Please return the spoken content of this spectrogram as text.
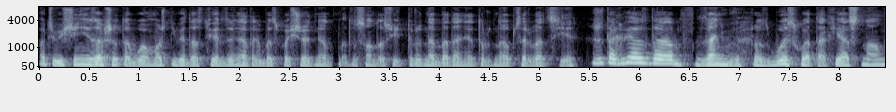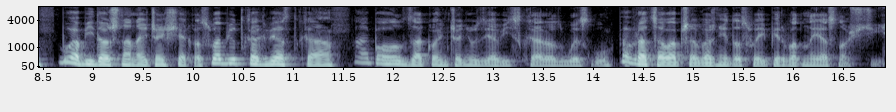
oczywiście nie zawsze to było możliwe do stwierdzenia tak bezpośrednio, bo to są dosyć trudne badania, trudne obserwacje, że ta gwiazda, zanim rozbłysła tak jasno, była widoczna najczęściej jako słabiutka gwiazda, gwiazdka, a po zakończeniu zjawiska rozbłysku powracała przeważnie do swojej pierwotnej jasności.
